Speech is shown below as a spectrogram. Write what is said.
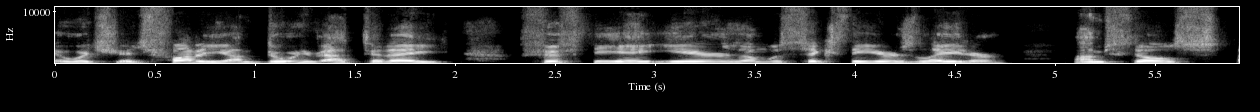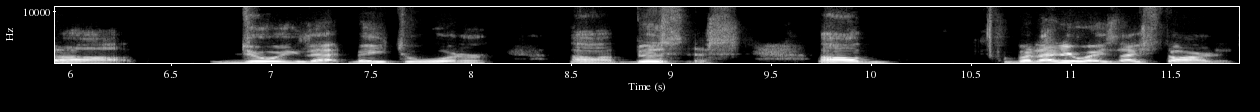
Which it's funny, I'm doing that today, 58 years, almost 60 years later. I'm still uh, doing that made to order uh, business. Um, but anyways, I started,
